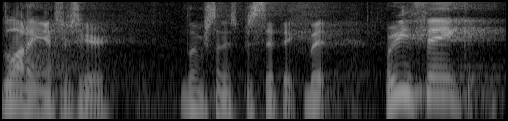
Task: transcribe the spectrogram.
lot of answers here. I'm looking for something specific, but what do you think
